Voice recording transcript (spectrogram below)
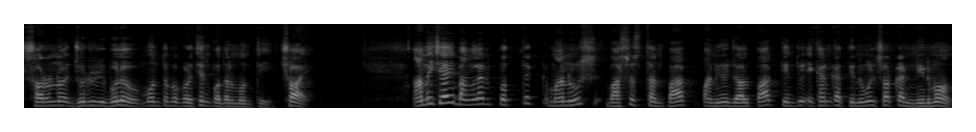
স্মরণ জরুরি বলেও মন্তব্য করেছেন প্রধানমন্ত্রী। ছয়, আমি চাই বাংলার প্রত্যেক মানুষ বাসস্থান পাক, পানীয় জল পাক, কিন্তু এখানকার তৃণমূল সরকার নির্মম।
